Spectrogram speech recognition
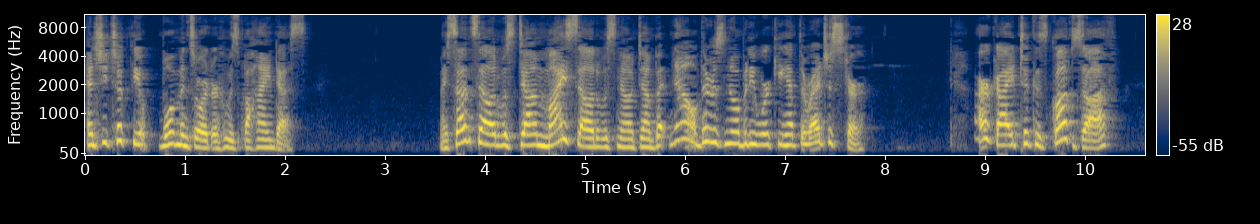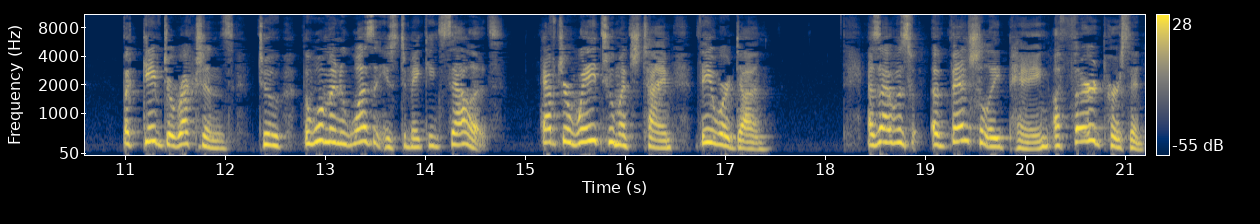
and she took the woman's order who was behind us. My son's salad was done, my salad was now done, but now there was nobody working at the register. Our guy took his gloves off, but gave directions to the woman who wasn't used to making salads. After way too much time, they were done. As I was eventually paying, a third person,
